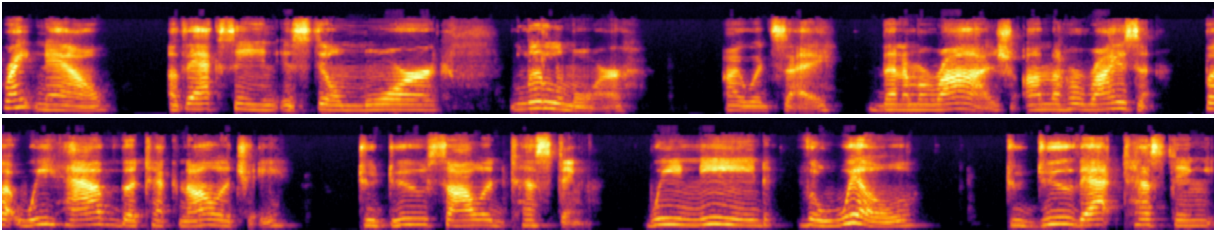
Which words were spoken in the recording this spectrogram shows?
Right now, a vaccine is still more, little more, I would say, than a mirage on the horizon. But we have the technology to do solid testing. We need the will to do that testing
